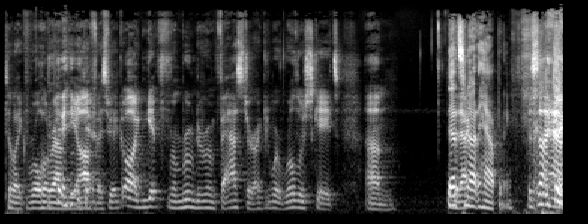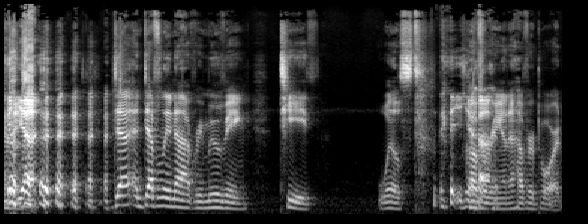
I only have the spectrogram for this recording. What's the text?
to like roll around the Yeah. office. Be like, oh, I can get from room to room faster. I could wear roller skates. Um, That's But I- not happening. it's not happening. yeah De- and definitely not removing teeth whilst Yeah. hovering on a hoverboard.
